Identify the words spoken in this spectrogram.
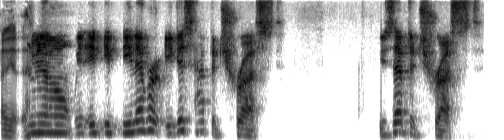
I mean, you know, it, it, you never, you just have to trust. You just have to trust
